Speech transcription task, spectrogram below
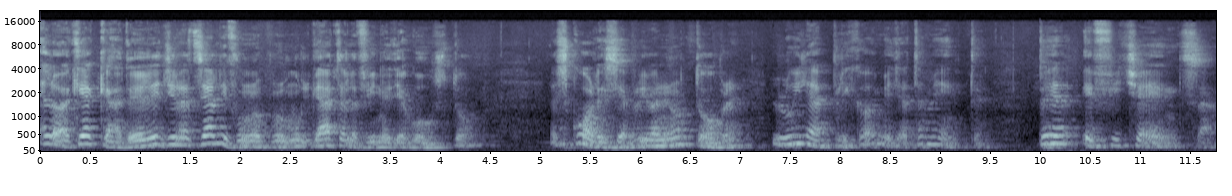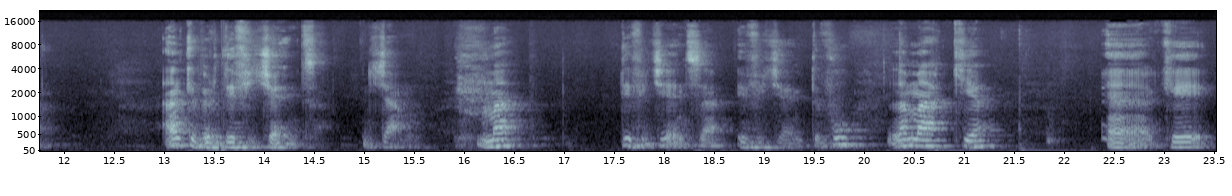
e allora che accade? Le leggi razziali furono promulgate alla fine di agosto, le scuole si aprivano in ottobre, lui le applicò immediatamente per efficienza, anche per deficienza, diciamo, ma deficienza efficiente. Fu la macchia eh, che,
